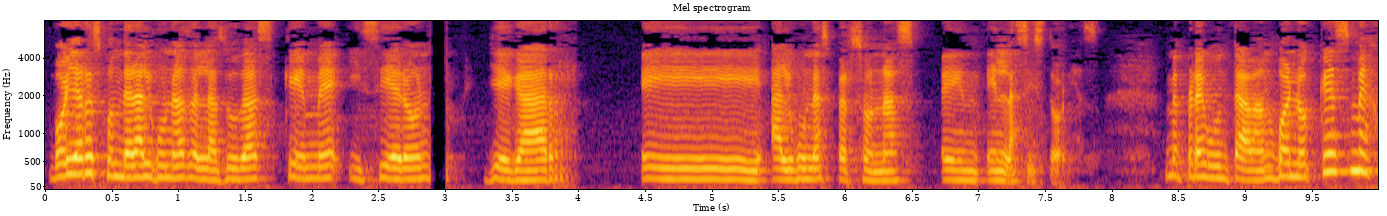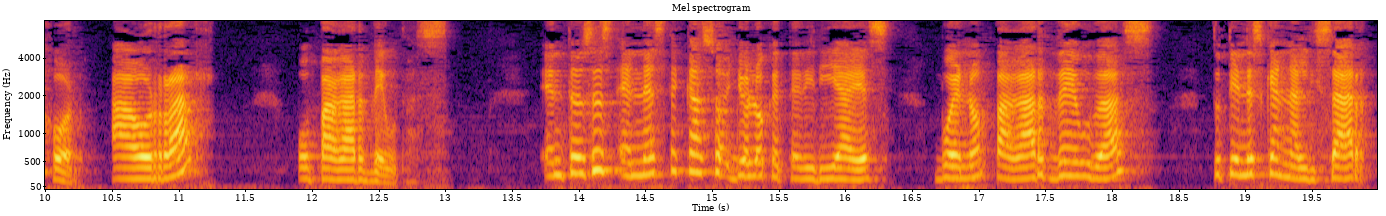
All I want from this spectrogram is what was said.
voy a responder algunas de las dudas que me hicieron llegar eh, algunas personas en, en las historias. Me preguntaban, bueno, ¿qué es mejor? ¿Ahorrar o pagar deudas? Entonces, en este caso, yo lo que te diría es, bueno, pagar deudas, tú tienes que analizar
